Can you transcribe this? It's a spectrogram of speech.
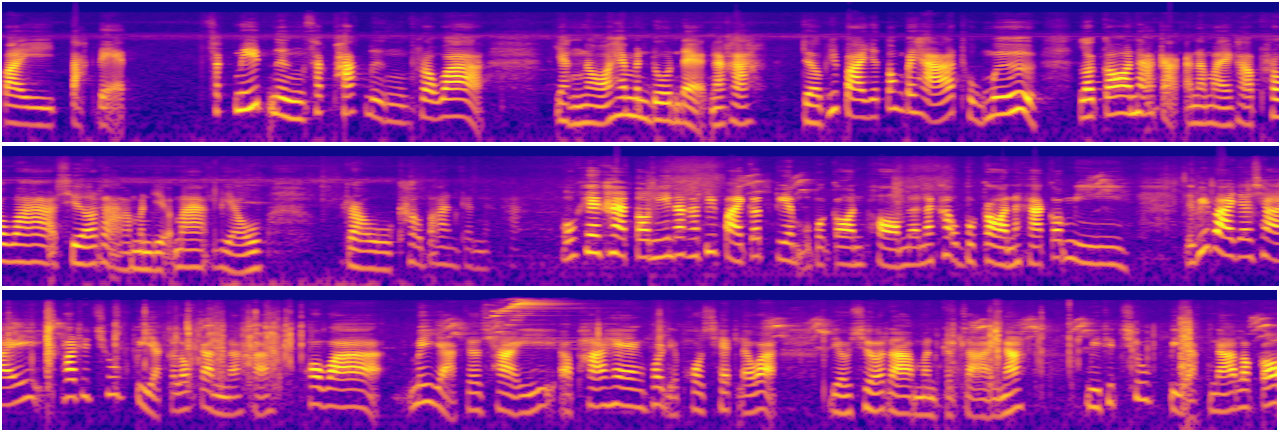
ไปตากแดด สักนิดหนึ่งสักพักหนึ่งเพราะว่าอย่างน้อยให้มันโดนแดดนะคะ เดี๋ยวพี่ปายจะต้องไปหาถุงมือ แล้วก็หน้ากากอนามัยค่ะ เพราะว่าเชื้อรามันเยอะมาก เดี๋ยวเราเข้าบ้านกันนะคะ โอเคค่ะ ตอนนี้นะคะ พี่ปายก็เตรียมอุปกรณ์พร้อมแล้วนะคะ อุปกรณ์นะคะก็มี เดี๋ยวพี่ปายจะใช้ผ้าทิชชู่เปียกกันแล้วกันนะคะ เพราะว่าไม่อยากจะใช้ผ้าแห้งเพราะเดี๋ยวพอเช็ดแล้วอะเดี๋ยวเชื้อรามันกระจายนะ มีทิชชู่เปียกนะ แล้วก็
